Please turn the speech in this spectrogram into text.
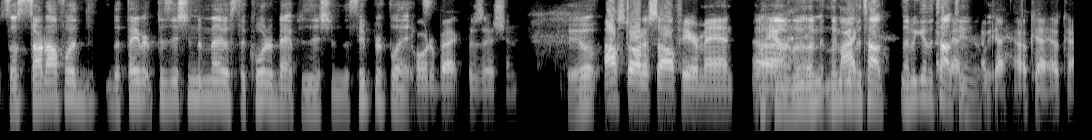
so let's start off with the favorite position the most, the quarterback position, the super flex. Quarterback position. Yep. I'll start us off here, man. Uh, on, let, me, let, me, let me give the top. Let me give the top okay, ten. okay. Okay. Okay.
